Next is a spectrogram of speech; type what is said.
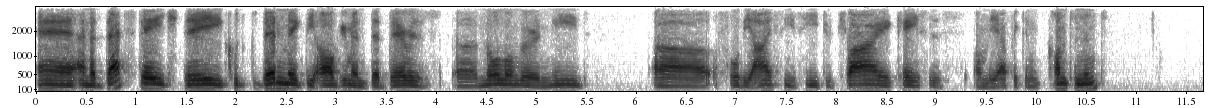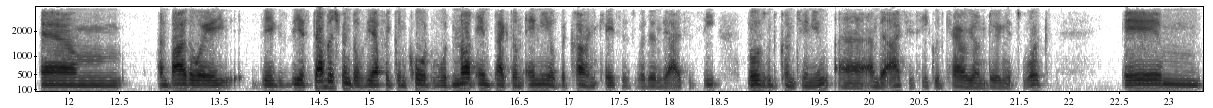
And, and, at that stage, they could then make the argument that there is uh, no longer a need uh, for the ICC to try cases on the African continent. Um, and by the way, the, the, establishment of the African court would not impact on any of the current cases within the ICC. Those would continue, uh, and the ICC could carry on doing its work. Um,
